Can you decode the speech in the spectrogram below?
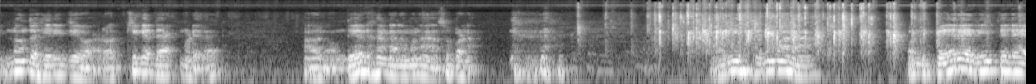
ಇನ್ನೊಂದು ಹಿರಿ ಜೀವ ರೊಚ್ಚಿಗೆದ್ದು ಯಾಕೆ ಮಾಡಿದೆ. ಅವ್ರಿಗೆ ಒಂದು ದೀರ್ಘದಂಡ ನಮ್ಮನ ಸುಬ್ಬಣ್ಣ ಈ ಸಿನಿಮಾನ ಒಂದು ಬೇರೆ ರೀತಿಯಲ್ಲಿ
